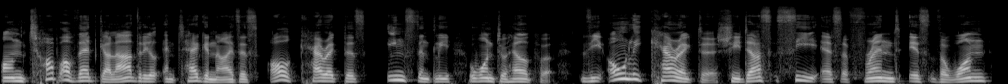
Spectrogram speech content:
On top of that, Galadriel antagonizes all characters instantly want to help her. The only character she does see as a friend is the one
